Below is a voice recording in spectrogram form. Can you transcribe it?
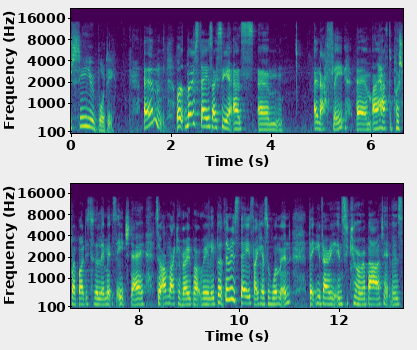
you see your body? Um, well, most days I see it as um, an athlete. Um, I have to push my body to the limits each day, so I'm like a robot, really. But there is days, like as a woman, that you're very insecure about it. There's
